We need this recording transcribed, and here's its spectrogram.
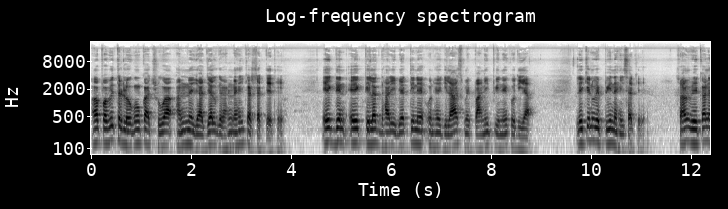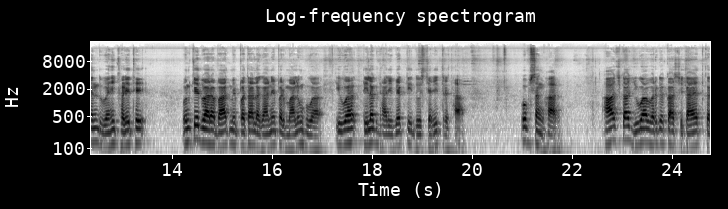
अपवित्र लोगों का छुआ अन्न या जल ग्रहण नहीं कर सकते थे। एक दिन एक तिलकधारी व्यक्ति ने उन्हें गिलास में पानी पीने को दिया, लेकिन वे पी नहीं सके। स्वामी विवेकानंद वहीं खड़े थे। उनके द्वारा बाद में पता लगाने पर मालूम हुआ कि वह तिलकधारी व्यक्ति दुष्चरित्र था। उपसंहार। आज का युवा वर्ग का शिकायत कर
